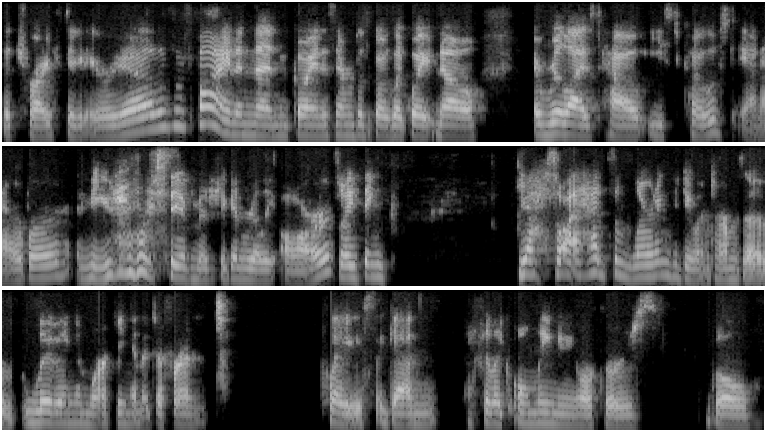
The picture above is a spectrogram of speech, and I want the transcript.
the tri-state area. This is fine. And then going to San Francisco, I was like, wait, no. I realized how East Coast, Ann Arbor, and the University of Michigan really are. So I think yeah, so I had some learning to do in terms of living and working in a different place. Again, I feel like only New Yorkers will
